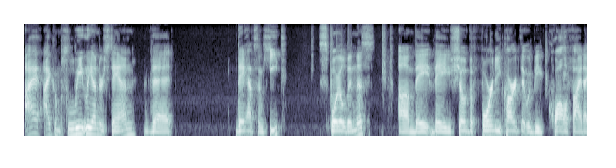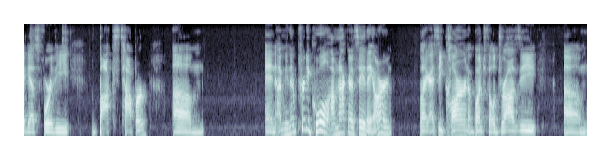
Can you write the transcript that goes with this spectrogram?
I I completely understand that they have some heat spoiled in this. Um, they they showed the 40 cards that would be qualified, I guess, for the box topper. Um, and I mean they're pretty cool. I'm not gonna say they aren't. Like I see Karn, a bunch of Eldrazi, um,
